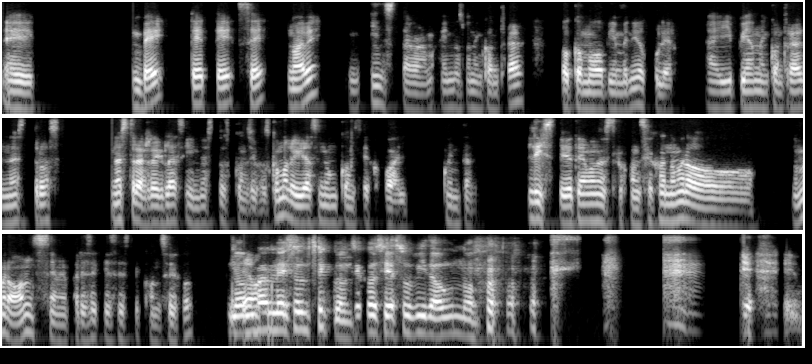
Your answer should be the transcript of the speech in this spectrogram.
eh, BTTC9 en Instagram. Ahí nos van a encontrar. O como Bienvenido Culero. Ahí pueden encontrar nuestros, nuestras reglas y nuestros consejos. ¿Cómo lo dirías en un consejo, Al? Cuéntanos. Listo, ya tenemos nuestro consejo número, número 11, me parece que es este consejo. No Pero, mames, 11 consejos y ha subido a uno. Eh, eh,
